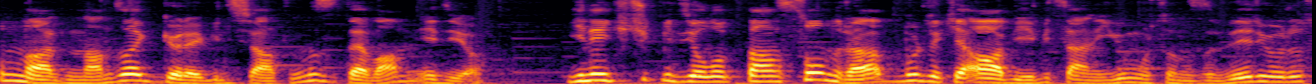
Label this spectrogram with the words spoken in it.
bunun ardından da görev gidişatımız devam ediyor. Yine küçük bir diyalogdan sonra buradaki abiye bir tane yumurtamızı veriyoruz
